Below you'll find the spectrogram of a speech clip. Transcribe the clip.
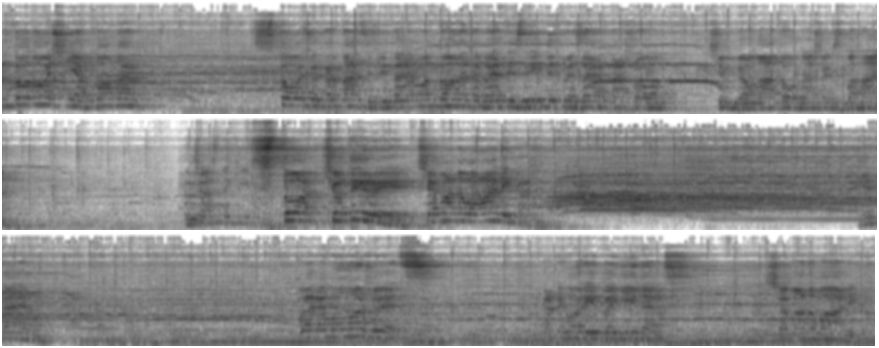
Антон Очнєв, номер 114. Вітаємо, Антона. Тебе ти зрідний призер нашого чемпіонату наших змагань. Учасників 104 Чабанова Аліка. Вітаємо! Переможець категорії Beginners Шаманова Аліка.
